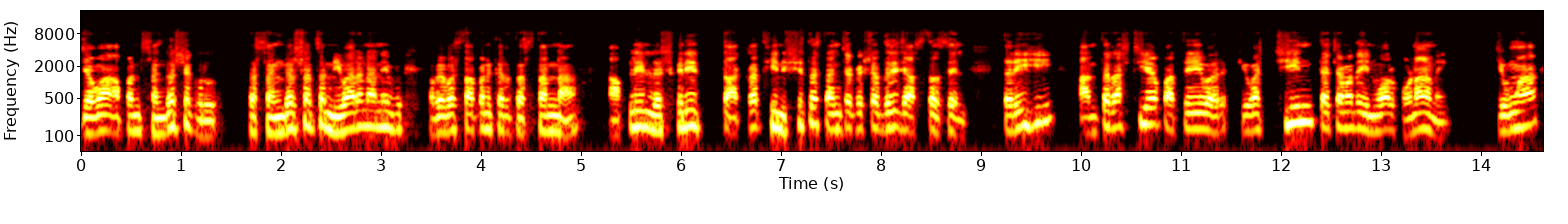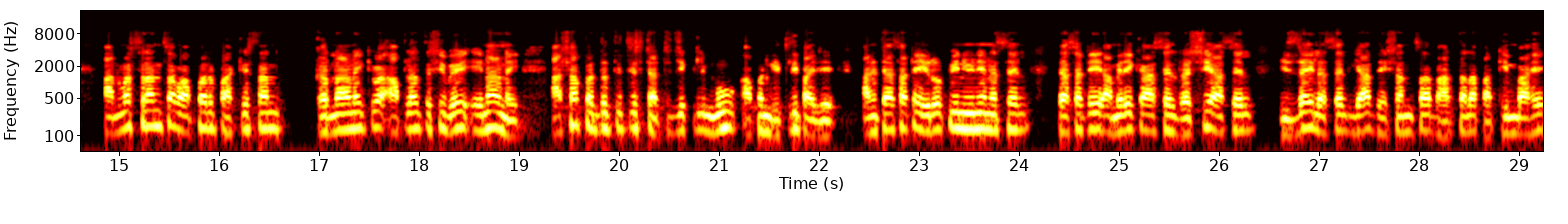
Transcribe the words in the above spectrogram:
जेव्हा आपण संघर्ष करू त्या संघर्षाचं निवारण आणि व्यवस्थापन करत असताना आपली लष्करी ताकद ही निश्चितच त्यांच्यापेक्षा जरी जास्त असेल तरीही आंतरराष्ट्रीय पातळीवर किंवा चीन त्याच्यामध्ये इन्व्हॉल्व्ह होणार नाही. किंवा अण्वस्त्रांचा वापर पाकिस्तान करणार नाही किंवा आपल्याला तशी वेळ येणार नाही अशा पद्धतीची स्ट्रॅटेजिकली मूव्ह आपण घेतली पाहिजे. आणि त्यासाठी युरोपियन युनियन असेल त्यासाठी अमेरिका असेल रशिया असेल इस्रायल असेल या देशांचा भारताला पाठिंबा आहे.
